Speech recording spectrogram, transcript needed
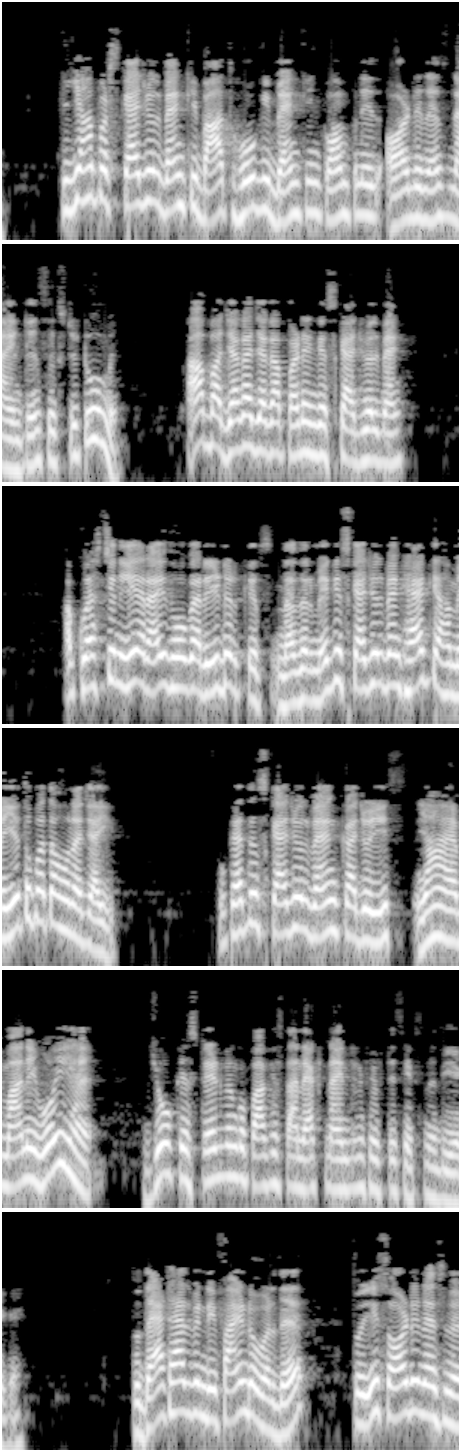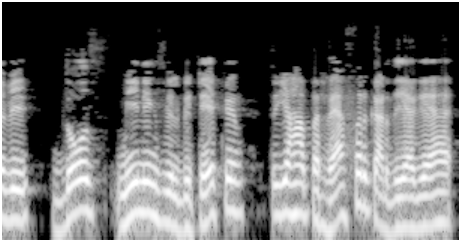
کہ یہاں پر اسکیجل بینک کی بات ہوگی بینکنگ کمپنیز آرڈیننس 1962 میں۔ آپ جگہ جگہ پڑھیں گے اسکیجل بینک اب کوشچن یہ رائز ہوگا ریڈر کے نظر میں کہ اسکیجل بینک ہے کیا؟ ہمیں یہ تو پتا ہونا چاہیے۔ وہ کہتے ہیں اسکیجل بینک کا جو یہاں ہے مانی وہی ہے جو کہ State Bank of Pakistan Act 1956 میں دیے گئے۔ تو that has been defined over there تو اس آرڈیننس میں بھی those meaning will be taken تو یہاں پر ریفر کر دیا گیا ہے۔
